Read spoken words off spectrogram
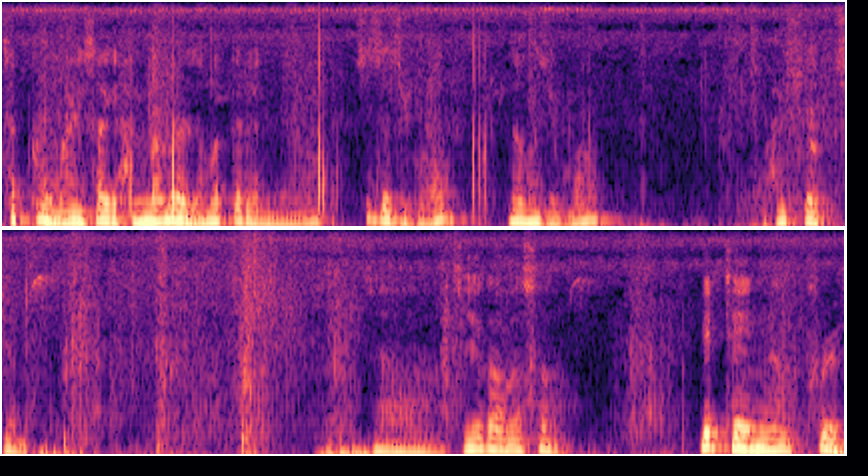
태풍 마이삭이 한 나무를 넘어뜨렸네요. 찢어지고 넘어지고 할 수 없죠. 자, 제가 와서 밑에 있는 풀,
